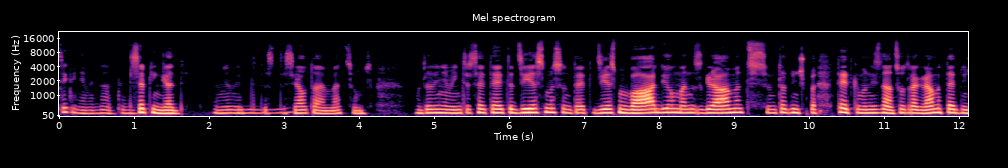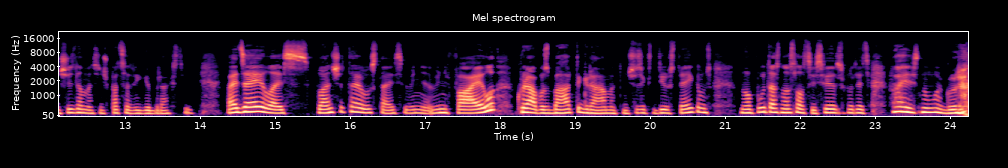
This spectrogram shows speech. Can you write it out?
Cik viņam ir gadi tagad? Septiņi gadi, viņam ir mm. tas, tas jautājuma vecums. Un tad viņam interesē tēta dziesmas, un tēta dziesmu vārdi un manas grāmatas. Un tad viņš teica, ka man iznāca otrā grāmata, tad viņš izdomās, viņš pats arī grib rakstīt. Vajadzēja, lai es planšetē uztaisītu viņa, viņa failu, kurā būs bārta grāmata. Viņš uzrakst divus teikumus, nopūtās, noslaucīs vietas, pateica, vai es noguru.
